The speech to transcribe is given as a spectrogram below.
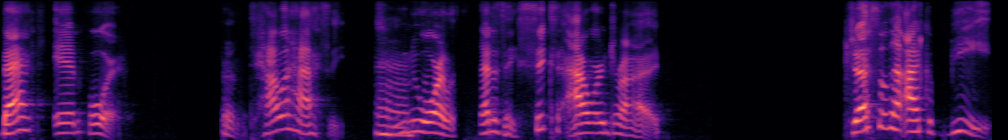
back and forth from Tallahassee to Mm. New Orleans. That is a six hour drive just so that I could be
